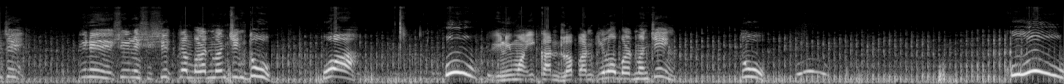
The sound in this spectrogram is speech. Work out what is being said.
Mancing. Ini sini sisitnya balan mancing tuh. Wah. Uh, ini mah ikan 8 kilo balan mancing. Tuh. Uh.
